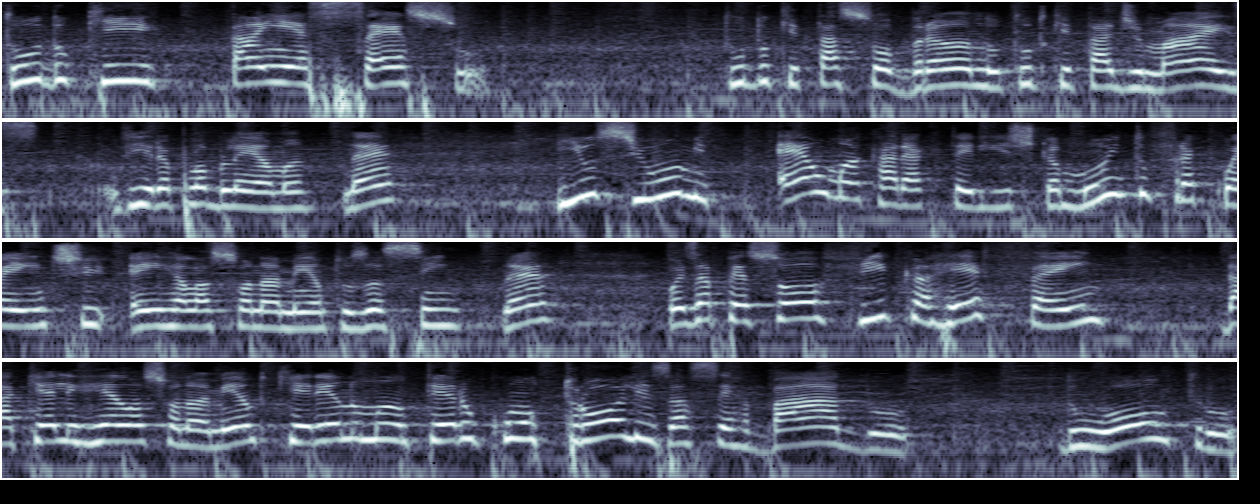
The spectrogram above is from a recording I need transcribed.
Tudo que está em excesso, tudo que está sobrando, tudo que está demais, vira problema, né? E o ciúme é uma característica muito frequente em relacionamentos assim, né? Pois a pessoa fica refém daquele relacionamento, querendo manter o controle exacerbado do outro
